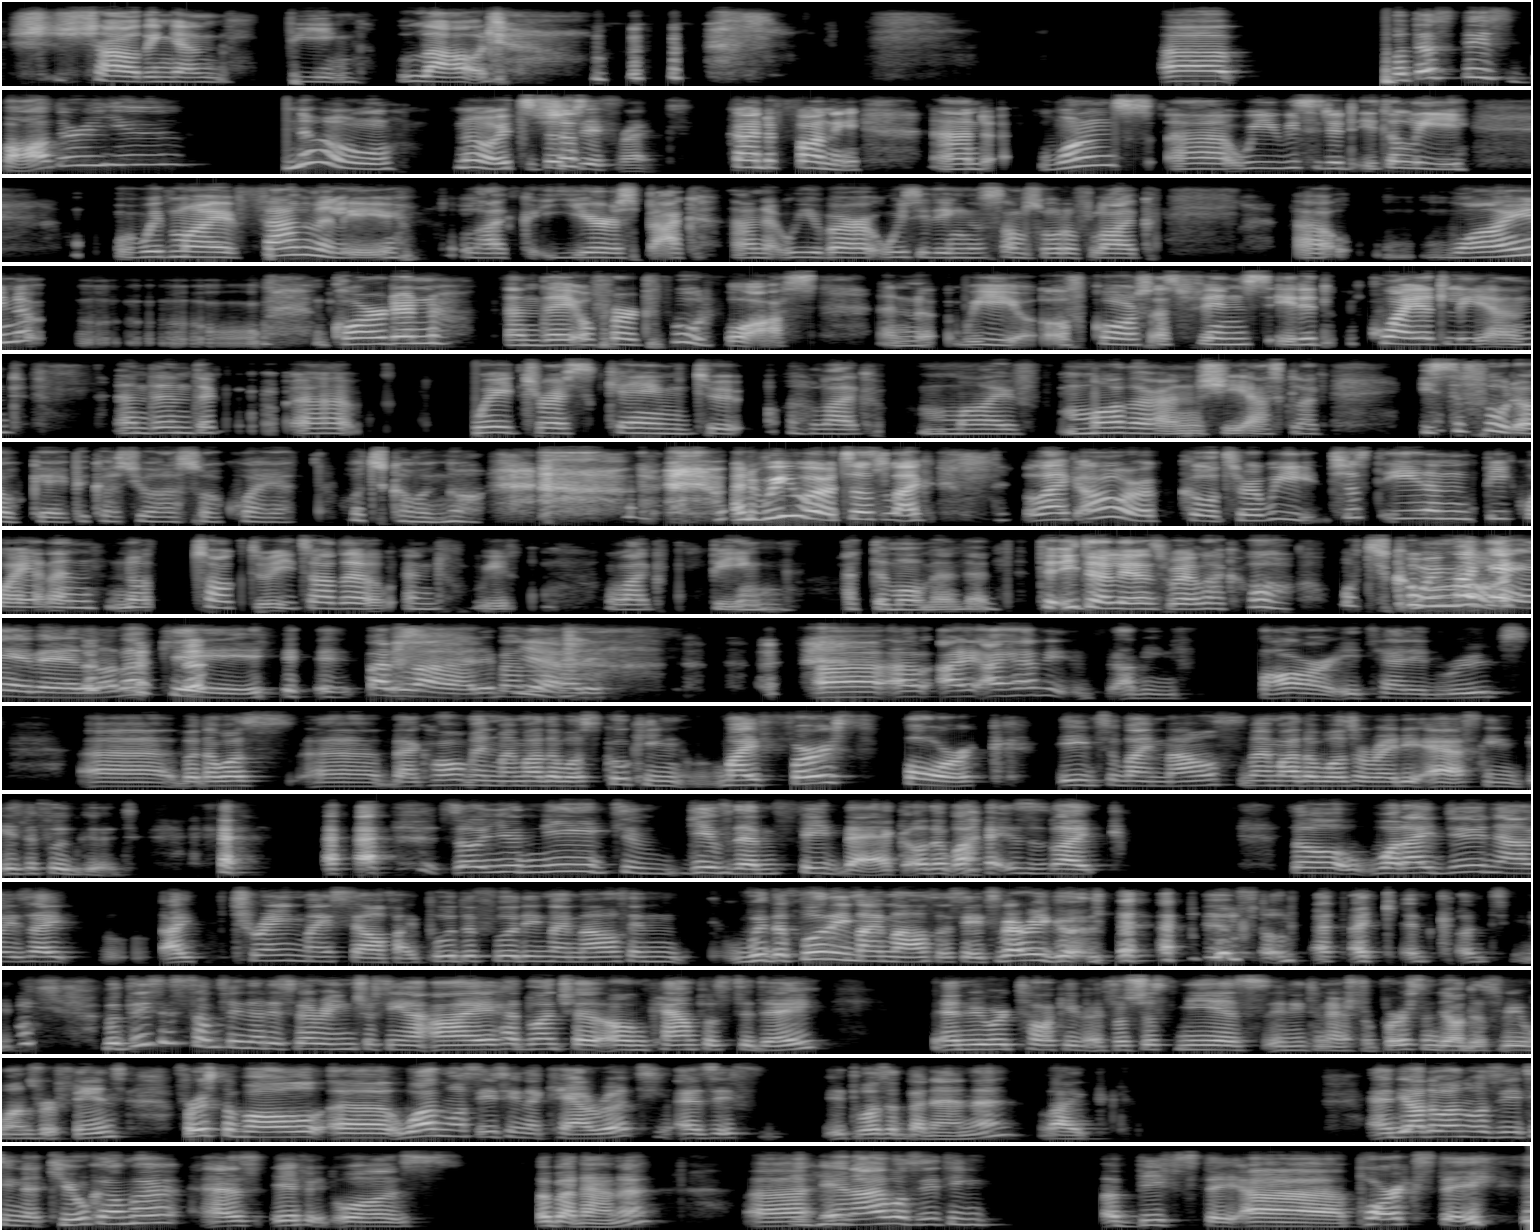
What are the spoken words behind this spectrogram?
sh- shouting and being loud. Uh, but does this bother you? No, no, it's, It's just, just different. kind of funny. And once uh, we visited Italy with my family like years back, and we were visiting some sort of like uh, wine mm, garden, and they offered food for us. And we, of course, as Finns, eat it quietly. And and then the uh, waitress came to like my mother, and she asked like, "Is the food okay? Because you are so quiet. What's going on?" and we were just like like our culture we just eat and be quiet and not talk to each other and we like being at the moment and the italians were like oh what's going Ma on che bella, ma che? parlare, Yeah. parlare. Uh, I, I have, it- I mean, far Italian roots, uh, but I was uh, back home and my mother was cooking. My first fork into my mouth, my mother was already asking, "Is the food good?" so you need to give them feedback, otherwise, it's like. So what I do now is I I train myself. I put the food in my mouth, and with the food in my mouth, I say it's very good, so that I can continue. But this is something that is very interesting. I I had lunch uh, on campus today, and we were talking. It was just me as an international person. The other three ones were Finns. First of all, uh, one was eating a carrot as if it was a banana, like, and the other one was eating a cucumber as if it was a banana, uh, Mhm. and I was eating a beef steak, uh, pork steak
